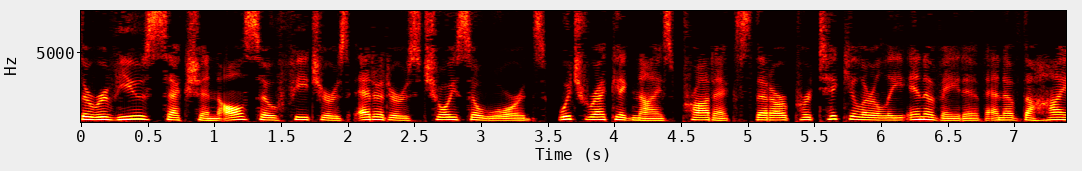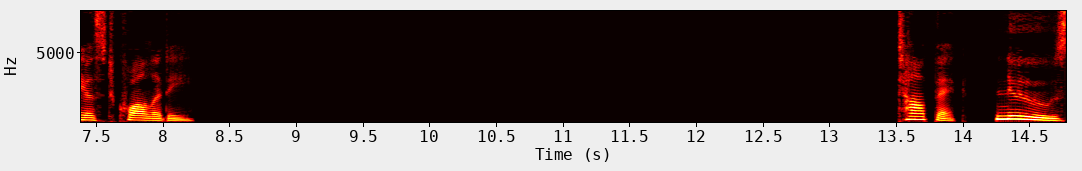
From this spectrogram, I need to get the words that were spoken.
The reviews section also features Editor's Choice Awards, which recognize products that are particularly innovative and of the highest quality. News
